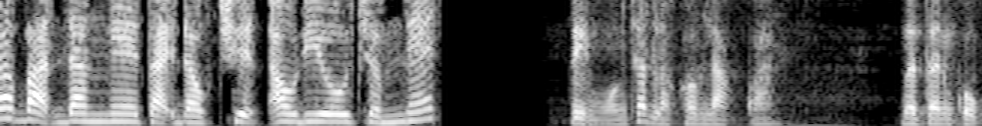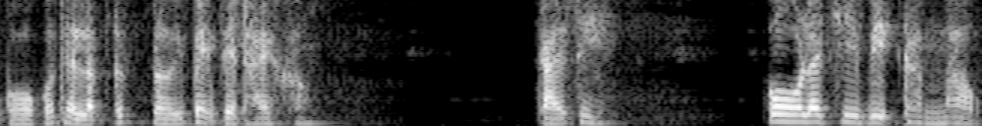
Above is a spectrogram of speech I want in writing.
Các bạn đang nghe tại đọc chuyện audio.net Tình huống rất là không lạc quan. Người thân của cô có thể lập tức tới bệnh viện hay không? Cái gì? Cô là chỉ bị cảm mạo.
